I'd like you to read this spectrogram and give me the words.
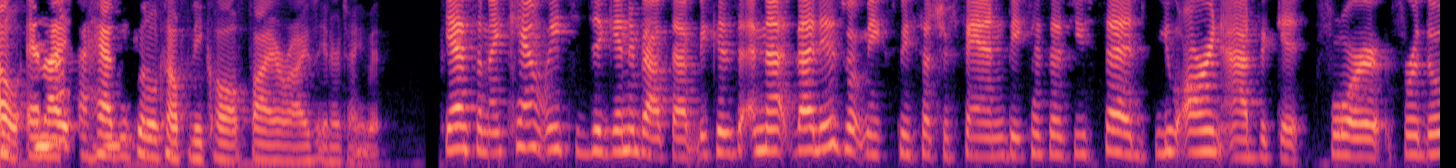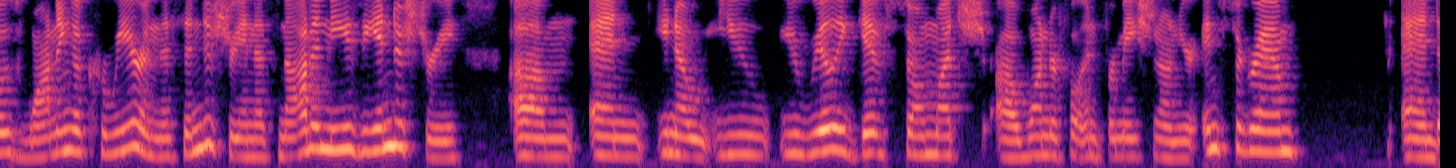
oh, and, I, I had this little company called Fire Eyes Entertainment. Yes, and I can't wait to dig in about that because and that that is what makes me such a fan because as you said, you are an advocate for for those wanting a career in this industry and it's not an easy industry. Um, and you know you you really give so much uh, wonderful information on your Instagram. And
